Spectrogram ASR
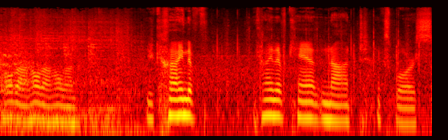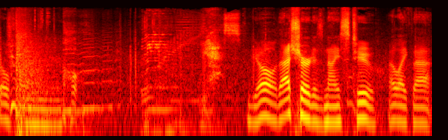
Hold on, hold on, hold on. You kind of, kind of can't not explore. So fun in here. Oh. Yes. Yo, that shirt is nice too. I like that.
